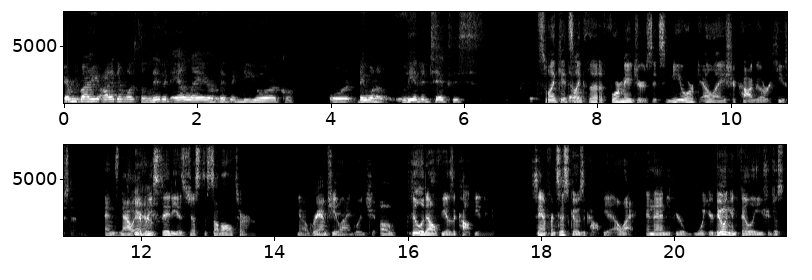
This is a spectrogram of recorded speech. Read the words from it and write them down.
everybody either wants to live in LA or live in New York or or they want to live in Texas. It's like it's like the four majors. It's New York, LA, Chicago, or Houston. And now yeah. every city is just a subaltern, you know, Gramsci language of Philadelphia is a copy of New York. San Francisco is a copy of LA. And then if you're what you're doing in Philly, you should just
